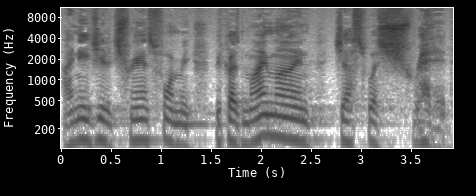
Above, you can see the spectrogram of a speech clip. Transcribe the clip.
I need you to transform me because my mind just was shredded.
